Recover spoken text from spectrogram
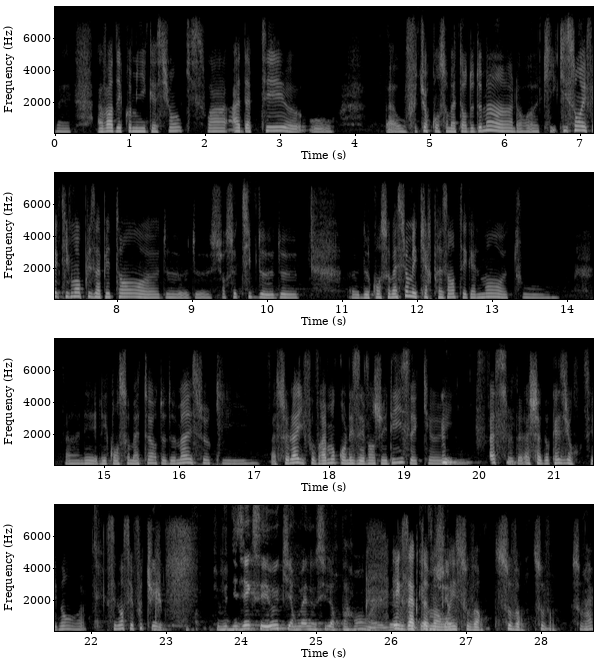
ben, avoir des communications qui soient adaptées aux, bah, aux futurs consommateurs de demain, hein. alors, qui, sont effectivement plus appétents de, sur ce type de, de, consommation, mais qui représentent également tous les, consommateurs de demain et ceux qui, ceux-là, il faut vraiment qu'on les évangélise et qu'ils mmh. fassent de l'achat d'occasion. Sinon, sinon c'est foutu. vous disiez que c'est eux qui emmènent aussi leurs parents. Exactement, oui, souvent, souvent, souvent souvent.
